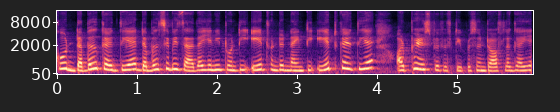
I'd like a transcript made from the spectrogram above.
को डबल कर दिया है डबल से भी ज़्यादा, यानी twenty eight hundred ninety eight कर दिया है, और फिर इस पर फिफ्टी परसेंट ऑफ़ लगाई है।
